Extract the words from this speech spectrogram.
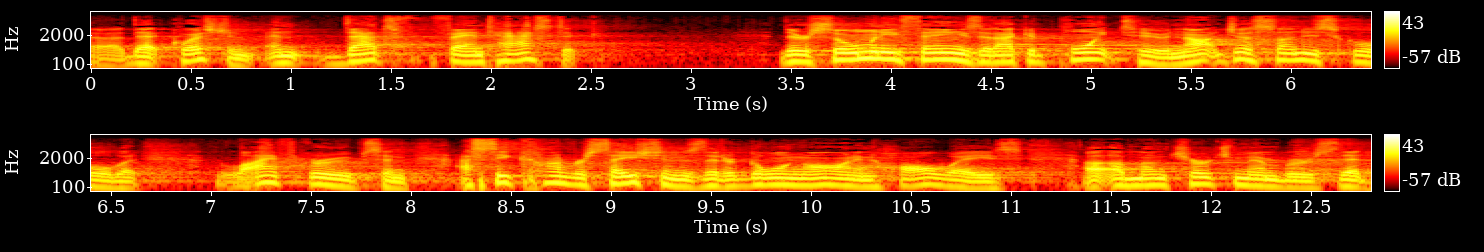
uh, that question. And that's fantastic. There are so many things that I could point to, not just Sunday school, but life groups, and I see conversations that are going on in hallways uh, among church members that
